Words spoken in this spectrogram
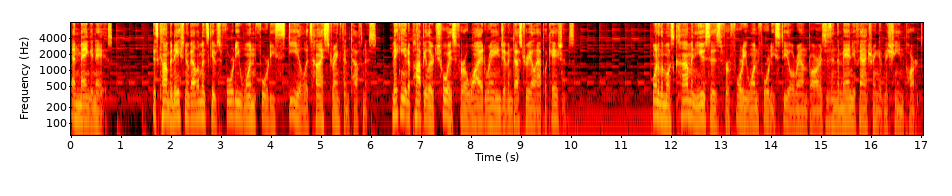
and manganese. This combination of elements gives 4140 steel its high strength and toughness, making it a popular choice for a wide range of industrial applications. One of the most common uses for 4140 steel round bars is in the manufacturing of machine parts.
